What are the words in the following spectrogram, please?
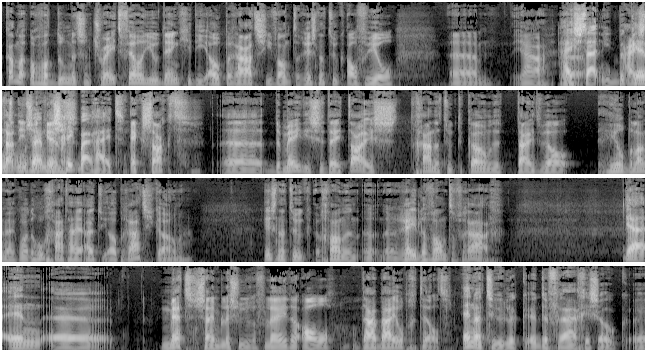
kan dat nog wat doen met zijn trade value, denk je, die operatie? Want er is natuurlijk al veel... Ehm, ja, hij staat niet bekend staat om zijn bekend. beschikbaarheid. Exact. Uh, de medische details gaan natuurlijk de komende tijd wel heel belangrijk worden. Hoe gaat hij uit die operatie komen? Is natuurlijk gewoon een, een relevante vraag. Ja, en... Uh... Met zijn blessureverleden al daarbij opgeteld. En natuurlijk, eh, de vraag is ook, uh,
